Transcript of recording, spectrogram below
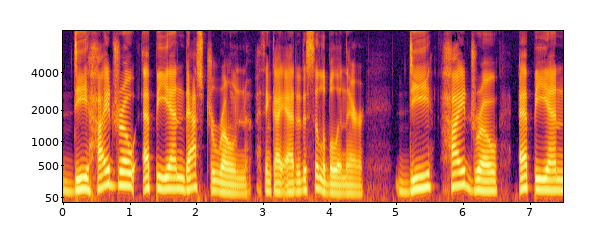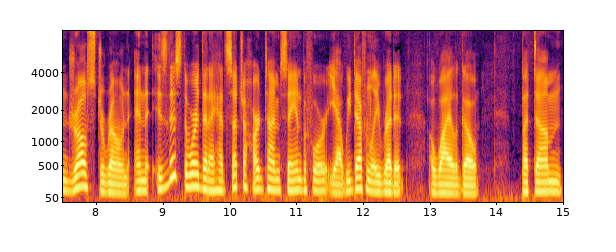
dehydroepiandrosterone. I think I added a syllable in there. Dehydroepiandrosterone. And is this the word that I had such a hard time saying before? Yeah, we definitely read it a while ago. But um,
